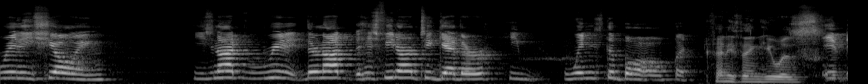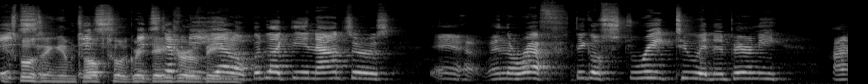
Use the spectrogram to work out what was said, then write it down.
really showing. He's not really. They're not. His feet aren't together. He wins the ball, but if anything, he was it, exposing himself to a great danger of being yellow. But like the announcers and the ref, they go straight to it, and apparently, I,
